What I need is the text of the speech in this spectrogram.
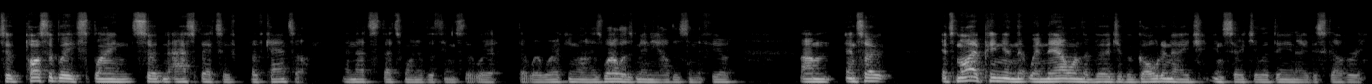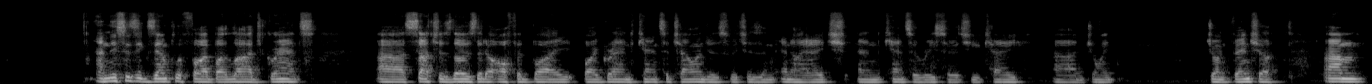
to possibly explain certain aspects of, of cancer. And that's, that's one of the things that we're, that we're working on, as well as many others in the field. Um, and so it's my opinion that we're now on the verge of a golden age in circular DNA discovery. And this is exemplified by large grants, uh, such as those that are offered by, by Grand Cancer Challenges, which is an NIH and Cancer Research UK uh, joint, joint venture, um,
